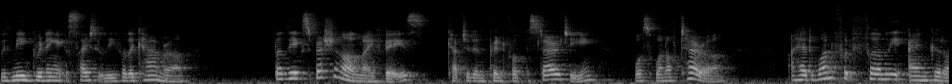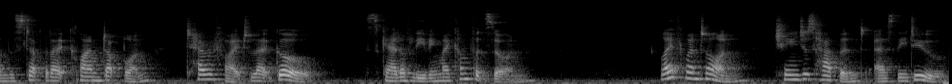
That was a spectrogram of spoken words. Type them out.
with me grinning excitedly for the camera. But the expression on my face, captured in print for posterity, was one of terror. I had one foot firmly anchored on the step that I had climbed up on, terrified to let go, scared of leaving my comfort zone. Life went on. Changes happened as they do.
